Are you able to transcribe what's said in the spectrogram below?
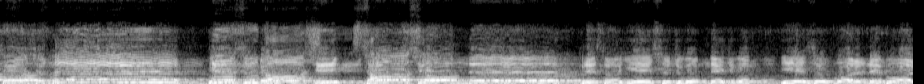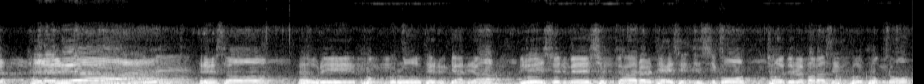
사셨네. 예수 다시 사셨네. 그래서 예수 죽음 내 죽음 예수 부활 내 부활. 할렐루야. 그래서 우리 공로로 되는 게 아니라 예수님의 십자가를 대신 지시고 저주를 받으신 그 공로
